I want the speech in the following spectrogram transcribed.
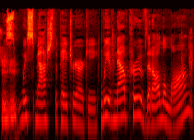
Mm-hmm. We, we smashed the patriarchy. We have now proved that all along,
